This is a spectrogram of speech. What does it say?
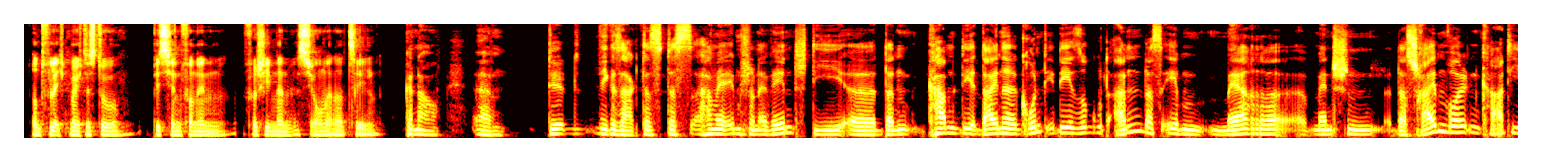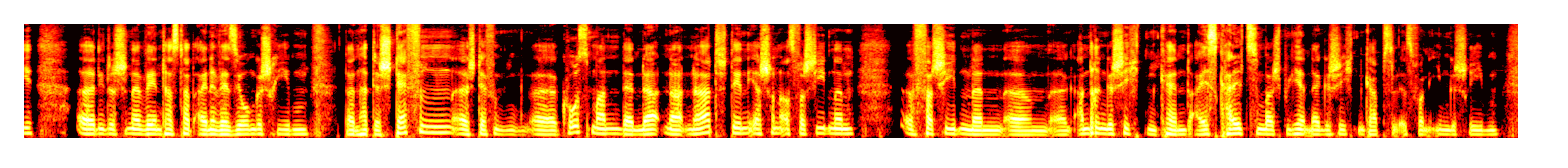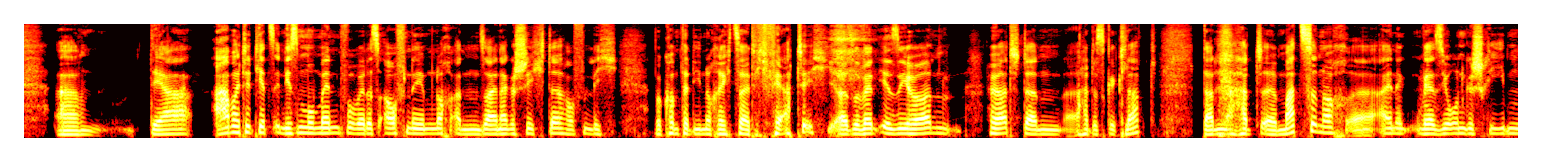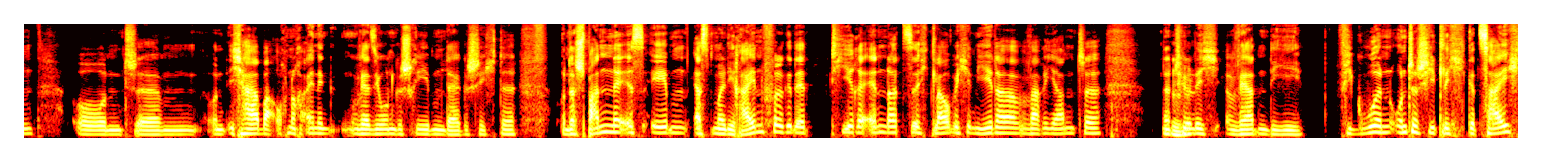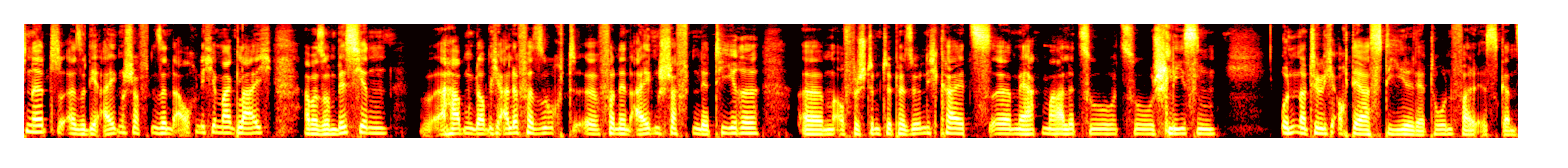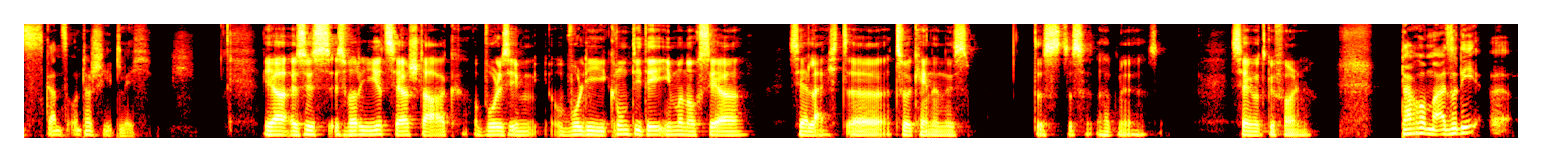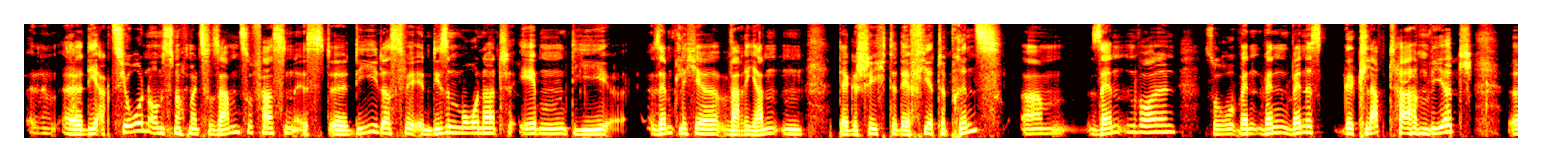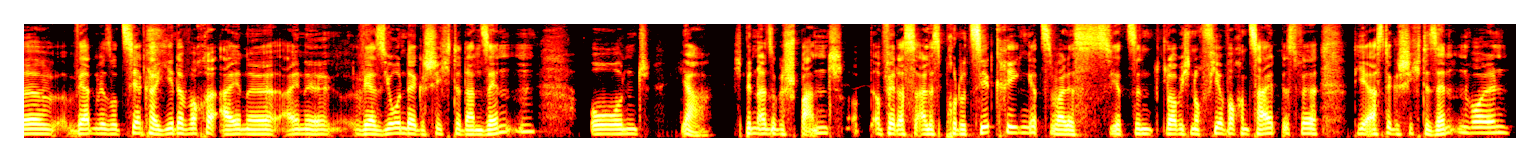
Und vielleicht möchtest du ein bisschen von den verschiedenen Versionen erzählen. Genau. Ähm, wie gesagt, das, das haben wir eben schon erwähnt. Die, äh, dann kam die, deine Grundidee so gut an, dass eben mehrere Menschen das schreiben wollten. Kati, äh, die du schon erwähnt hast, hat eine Version geschrieben. Dann hat der Steffen, äh, Steffen äh, Kosmann, der Nerd, Nerd, Nerd, den ihr schon aus verschiedenen äh, verschiedenen ähm, äh, anderen Geschichten kennt. Eiskalt zum Beispiel hier in der Geschichtenkapsel ist von ihm geschrieben. Ähm, der arbeitet jetzt in diesem Moment, wo wir das aufnehmen, noch an seiner Geschichte. Hoffentlich bekommt er die noch rechtzeitig fertig. Also wenn ihr sie hören, hört, dann hat es geklappt. Dann hat äh, Matze noch äh, eine Version geschrieben Und, ähm, und ich habe auch noch eine Version geschrieben der Geschichte. Und das Spannende ist eben, erstmal die Reihenfolge der Tiere ändert sich, glaube ich, in jeder Variante. Natürlich mhm. werden die Figuren unterschiedlich gezeichnet, also die Eigenschaften sind auch nicht immer gleich, aber so ein bisschen haben, glaube ich, alle versucht, äh, von den Eigenschaften der Tiere ähm, auf bestimmte Persönlichkeitsmerkmale zu, zu schließen. Und natürlich auch der Stil, der Tonfall ist ganz, ganz unterschiedlich. Ja, es ist, es variiert sehr stark, obwohl es eben, obwohl die Grundidee immer noch sehr, sehr leicht äh, zu erkennen ist. Das, das hat mir sehr gut gefallen. Darum, also die, äh, äh die Aktion, um es nochmal zusammenzufassen, ist äh, die, dass wir in diesem Monat eben die sämtliche Varianten der Geschichte Der vierte Prinz ähm, senden wollen. So, wenn, wenn, wenn es geklappt haben wird, äh, werden wir so circa jede Woche eine, eine Version der Geschichte dann senden. Und ja, ich bin also gespannt, ob, ob wir das alles produziert kriegen jetzt, weil es jetzt sind, glaube ich, noch vier Wochen Zeit, bis wir die erste Geschichte senden wollen.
